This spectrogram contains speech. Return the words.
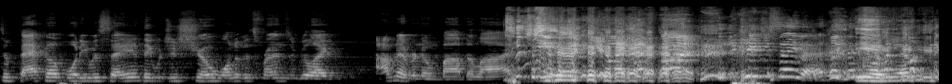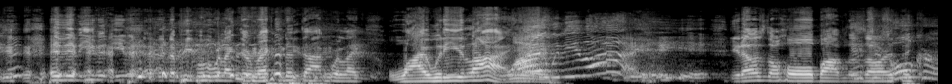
to back up what he was saying. They would just show one of his friends and be like, "I've never known Bob to lie." You're like, that's not, you can't just say that. Like, Yeah, yeah. and then even even and then the people who were like directing the doc were like, "Why would he lie? Why Yeah. would he lie? Yeah, that was the whole Bob It's Lazar his whole thing. career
